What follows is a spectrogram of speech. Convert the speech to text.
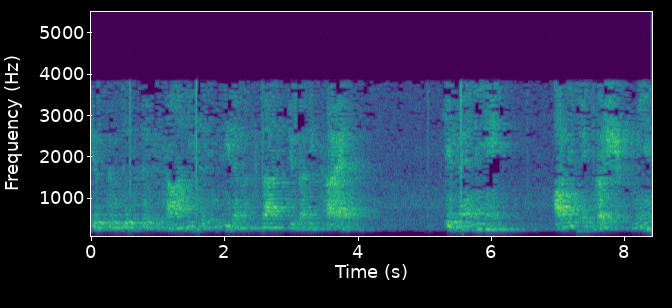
کہ کسانی رحمت اللہ نے جگہ لکھا ہے کہ میں نے عالم کش میں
